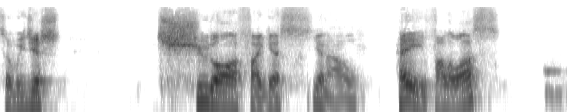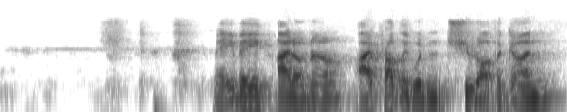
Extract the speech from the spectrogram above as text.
So we just shoot off, I guess, you know, hey, follow us. Maybe. I don't know. I probably wouldn't shoot off a gun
